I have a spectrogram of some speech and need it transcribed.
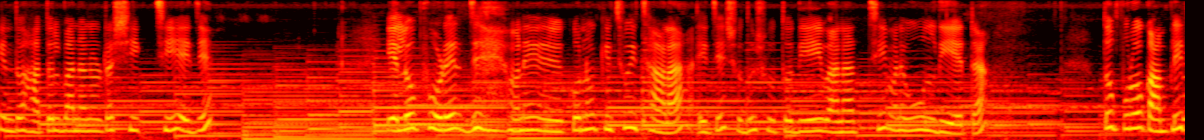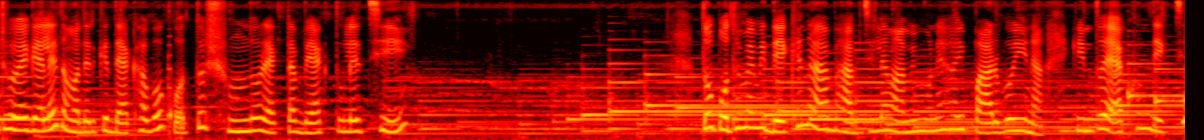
কিন্তু হাতল বানানোটা শিখছি, এই যে এলো ফোরের যে মানে কোনো কিছুই ছাড়া, এই যে শুধু সুতো দিয়েই বানাচ্ছি মানে উল দিয়ে এটা। তো পুরো কমপ্লিট হয়ে গেলে তোমাদেরকে দেখাবো কত সুন্দর একটা ব্যাগ তুলেছি। তো প্রথমে আমি দেখে না, ভাবছিলাম আমি মনে হয় পারবোই না, কিন্তু এখন দেখছি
